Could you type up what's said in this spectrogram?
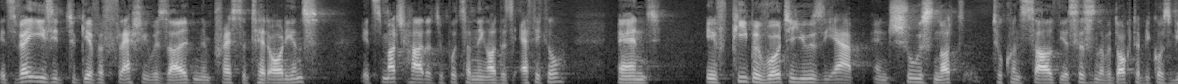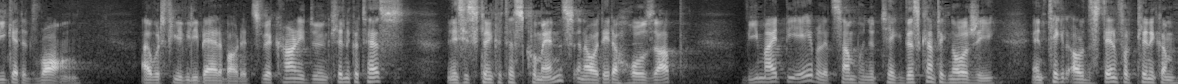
It's very easy to give a flashy result and impress the TED audience. It's much harder to put something out that's ethical. And if people were to use the app and choose not to consult the assistance of a doctor because we get it wrong, I would feel really bad about it. So we're currently doing clinical tests, and as these clinical tests commence and our data holds up, we might be able at some point to take this kind of technology and take it out of the Stanford Clinicum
